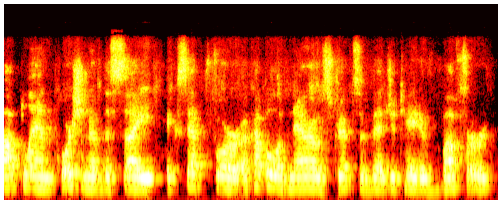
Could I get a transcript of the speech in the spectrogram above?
upland portion of the site, except for a couple of narrow strips of vegetative buffer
